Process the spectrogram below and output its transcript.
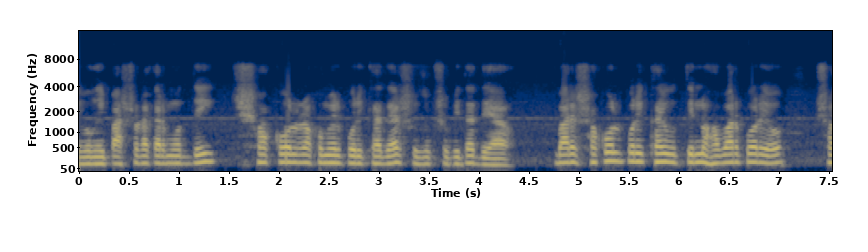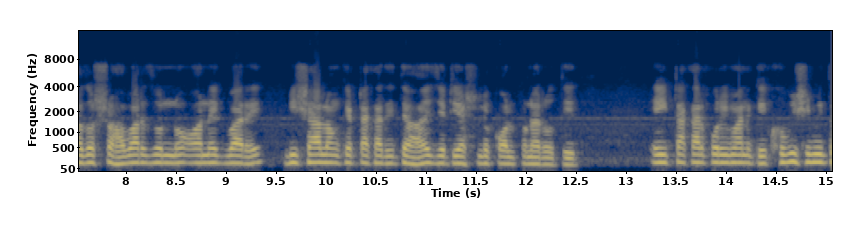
এবং এই পাঁচশো টাকার মধ্যেই সকল রকমের পরীক্ষা দেওয়ার সুযোগ সুবিধা দেওয়া বারে সকল পরীক্ষায় উত্তীর্ণ হবার পরেও সদস্য হবার জন্য অনেকবারে বিশাল অঙ্কের টাকা দিতে হয়, যেটি আসলে কল্পনার অতীত। এই টাকার পরিমাণকে খুবই সীমিত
